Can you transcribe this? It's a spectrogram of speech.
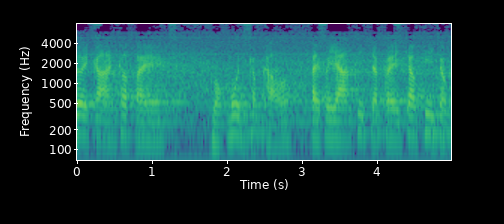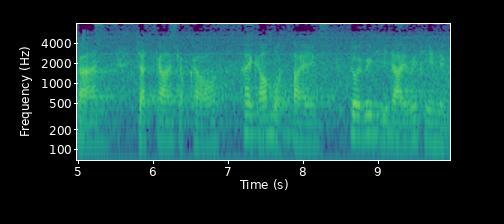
ด้วยการเข้าไปหมกมุ่นกับเขา ไปพยายามที่จะไปเจ้าที่เจ้าการจัดการกับเขา ให้เขาหมดไปด้วยวิธีใดวิธีหนึ่ง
